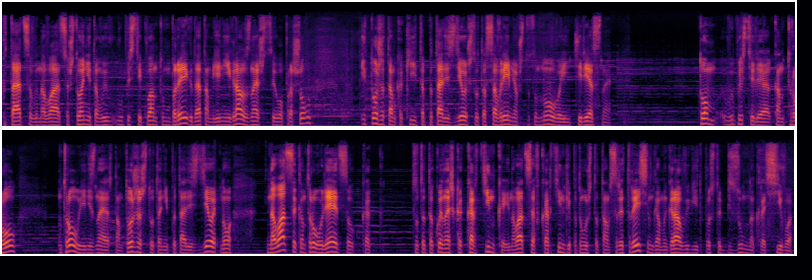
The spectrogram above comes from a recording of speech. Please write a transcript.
пытаться в инновацию. Что они там выпустили Quantum Break, да, там я не играл, знаю, что ты его прошел. И тоже там какие-то пытались сделать что-то со временем, что-то новое, интересное. Потом выпустили Control. Control, я не знаю, там тоже что-то они пытались сделать, но инновация Control является как что-то такое, знаешь, как картинка, инновация в картинке, потому что там с ray tracing ом игра выглядит просто безумно красиво.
